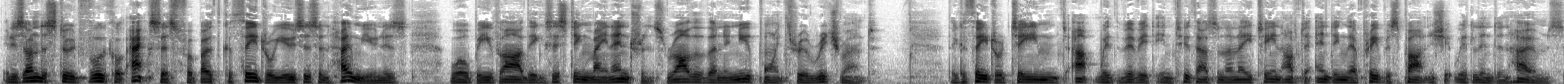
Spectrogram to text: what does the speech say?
It is understood vehicle access for both cathedral users and home users will be via the existing main entrance rather than a new point through Ridgemount. The cathedral teamed up with Vivid in 2018 after ending their previous partnership with Linden Homes.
